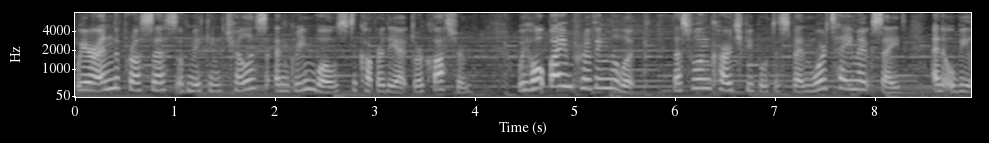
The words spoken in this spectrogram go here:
we are in the process of making trellis and green walls to cover the outdoor classroom. We hope by improving the look, this will encourage people to spend more time outside and it will be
